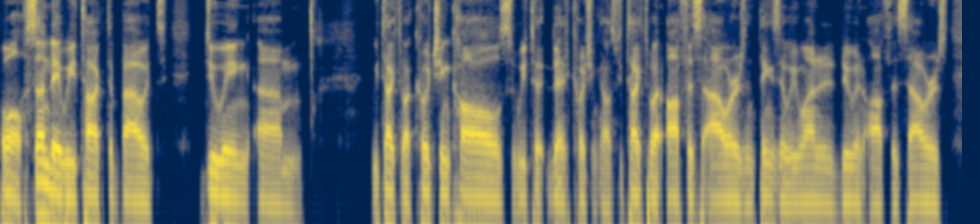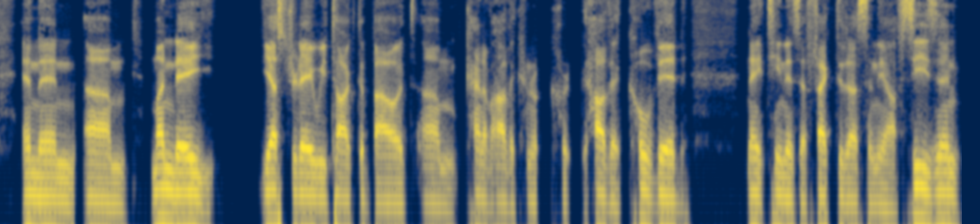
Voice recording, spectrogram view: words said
well, Sunday we talked about doing, um, we talked about coaching calls. We took coaching calls. We talked about office hours and things that we wanted to do in office hours. And then um, Monday, yesterday we talked about um, kind of how the how the COVID nineteen has affected us in the off season,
